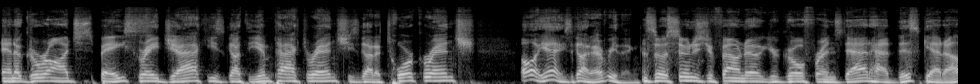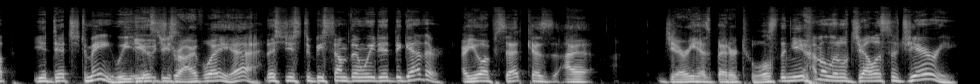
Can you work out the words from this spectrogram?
and a garage space. Great Jack. He's got the impact wrench. He's got a torque wrench. Oh yeah, he's got everything. And so as soon as you found out your girlfriend's dad had this get up, you ditched me. We Huge this used, driveway. Yeah. this used to be something we did together. Are you upset because I Jerry has better tools than you? I'm a little jealous of Jerry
